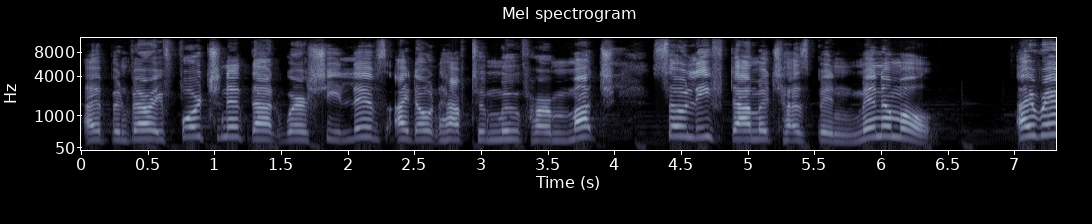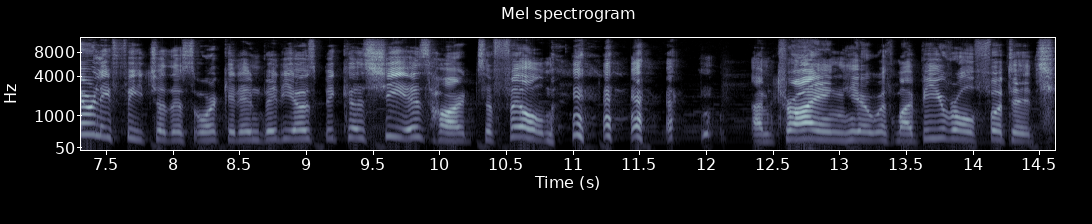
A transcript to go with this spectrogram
I've been very fortunate that where she lives, I don't have to move her much, so leaf damage has been minimal. I rarely feature this orchid in videos because she is hard to film. I'm trying here with my b-roll footage.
